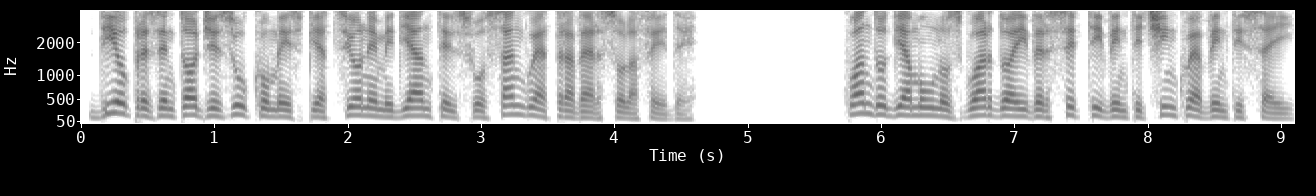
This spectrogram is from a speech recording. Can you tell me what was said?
Dio presentò Gesù come espiazione mediante il suo sangue attraverso la fede. Quando diamo uno sguardo ai versetti 25 a 26,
